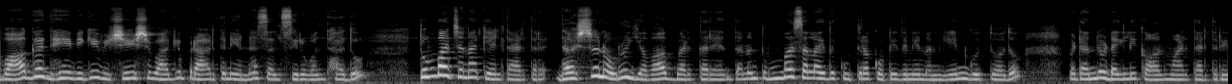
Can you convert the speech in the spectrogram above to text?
ವಾಗದೇವಿಗೆ ವಿಶೇಷವಾಗಿ ಪ್ರಾರ್ಥನೆಯನ್ನು ಸಲ್ಲಿಸಿರುವಂತಹದ್ದು. ತುಂಬ ಜನ ಕೇಳ್ತಾ ಇರ್ತಾರೆ, ದರ್ಶನ್ ಅವರು ಯಾವಾಗ ಬರ್ತಾರೆ ಅಂತ? ನಾನು ತುಂಬ ಸಲ ಇದಕ್ಕೆ ಉತ್ತರ ಕೊಟ್ಟಿದ್ದೀನಿ, ನನಗೇನು ಗೊತ್ತು ಅದು. ಬಟ್ ಅಂದರೂ ಡೈಲಿ ಕಾಲ್ ಮಾಡ್ತಾ ಇರ್ತಾರೆ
